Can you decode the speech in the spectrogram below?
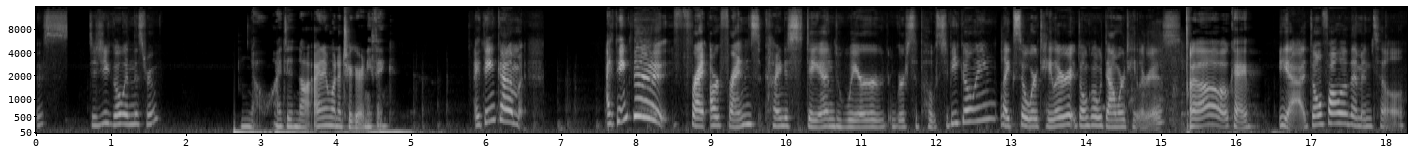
this. Did you go in this room? No, I did not. I didn't want to trigger anything. I think um I think the friend our friends kind of stand where we're supposed to be going. Like so where Taylor don't go down where Taylor is. Oh, okay. Yeah, don't follow them until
